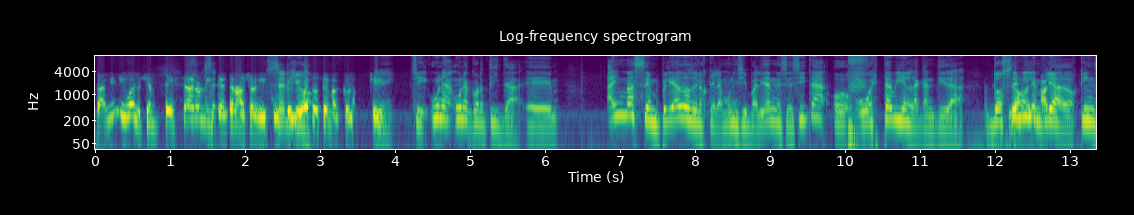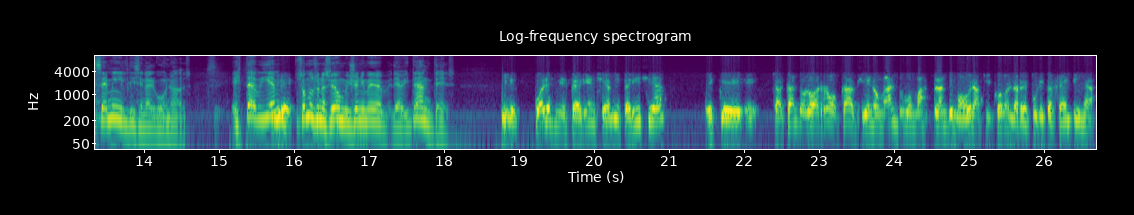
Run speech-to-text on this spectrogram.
también, y bueno, se empezaron, Se- intentaron hacer discusiones. Sergio. Y otro tema, con- sí. Sí, sí, una, una cortita. Eh, ¿Hay más empleados de los que la municipalidad necesita o, o está bien la cantidad? 12.000 No, empleados, 15.000 dicen algunos. ¿Está bien? Mire. Somos una ciudad de un millón y medio de habitantes. Mire, ¿cuál es mi experiencia? Mi experiencia es que eh, sacándolo a Roca, bien o mal, hubo más plan demográfico en la República Argentina.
